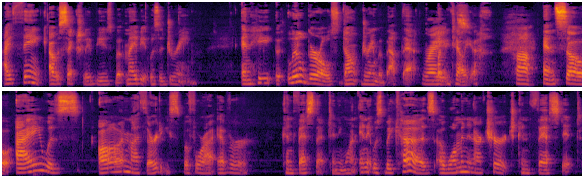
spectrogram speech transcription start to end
I think I was sexually abused, but maybe it was a dream. And he little girls don't dream about that. Let me Right. tell you. Huh. And so I was all in my 30s before I ever confessed that to anyone. And it was because a woman in our church confessed it.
